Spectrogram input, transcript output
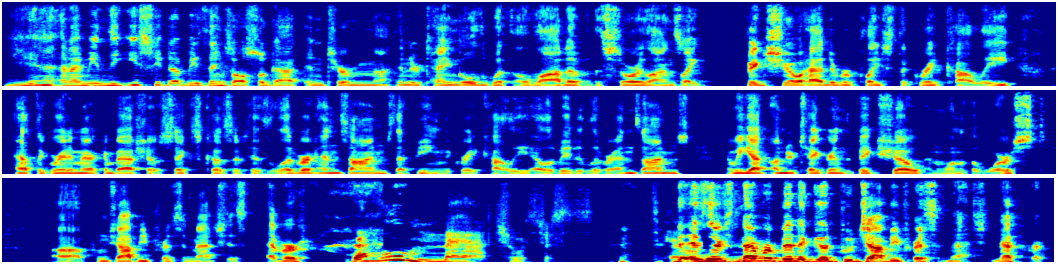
Yeah, and I mean the ECW things also got inter intertangled with a lot of the storylines. Like Big Show had to replace the Great Khali at the Great American Bash 06 because of his liver enzymes, that being the Great Khali elevated liver enzymes. And we got Undertaker and the Big Show in one of the worst uh, Punjabi prison matches ever. That whole match was just terrible. There's never been a good Punjabi prison match, never,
